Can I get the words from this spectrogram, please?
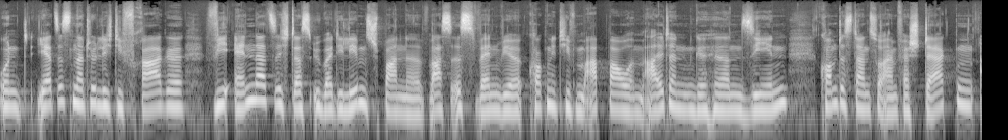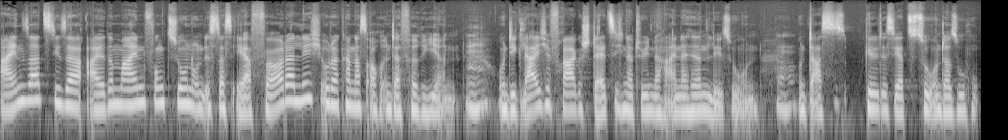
Und jetzt ist natürlich die Frage, wie ändert sich das über die Lebensspanne? Was ist, wenn wir kognitiven Abbau im alternden Gehirn sehen? Kommt es dann zu einem verstärkten Einsatz dieser allgemeinen Funktion und ist das eher förderlich oder kann das auch interferieren? Mhm. Und die gleiche Frage stellt sich natürlich nach einer Hirnläsion. Mhm. Und das gilt es jetzt zu untersuchen.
